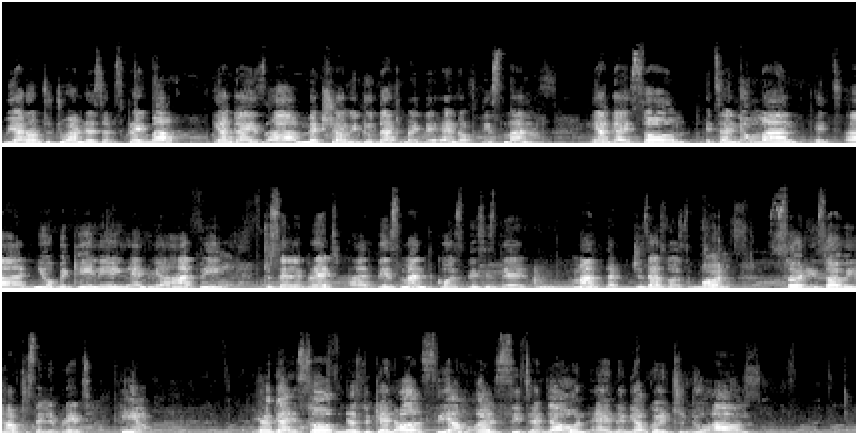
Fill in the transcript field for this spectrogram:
We are on to 200 subscriber. Yeah guys, uh, make sure we do that by the end of this month. Yeah guys, so it's a new month, it's a new beginning and we are happy to celebrate uh, this month because this is the month that Jesus was born. Sorry, so we have to celebrate him yeah guys so as you can all see i'm all seated down and we are going to do um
